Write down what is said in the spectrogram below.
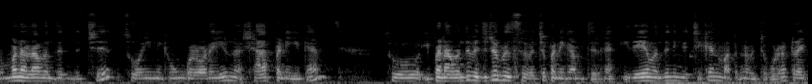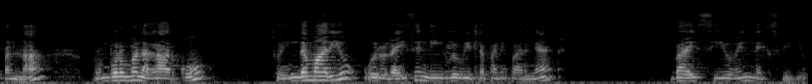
ரொம்ப நல்லா வந்துருந்துச்சு. ஸோ இன்னைக்கு உங்களோடையும் நான் ஷேர் பண்ணிக்கிட்டேன். ஸோ இப்போ நான் வந்து வெஜிடபிள்ஸை வச்சு பண்ணி காமிச்சிருக்கேன். இதே வந்து நீங்கள் சிக்கன் மட்டன் வச்சு கூட ட்ரை பண்ணலாம். ரொம்ப ரொம்ப நல்லா இருக்கும். ஸோ இந்த மாதிரியும் ஒரு ரைஸை நீங்களும் வீட்டில் பண்ணி பாருங்க. Bye see you in next video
